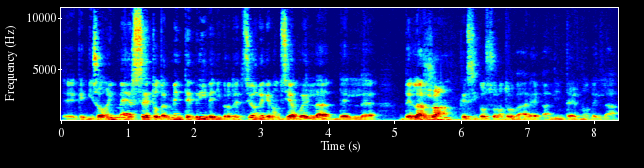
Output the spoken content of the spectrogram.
eh, che vi sono immerse totalmente prive di protezione che non sia quella del, dell'argent che si possono trovare all'interno della,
